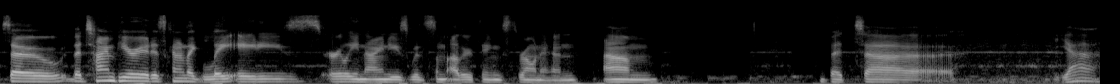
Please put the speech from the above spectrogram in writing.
So the time period is kind of like late 80s early 90s with some other things thrown in. Um but uh yeah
